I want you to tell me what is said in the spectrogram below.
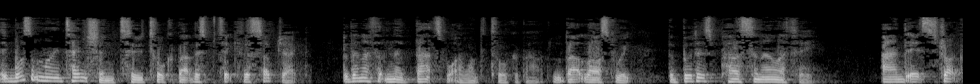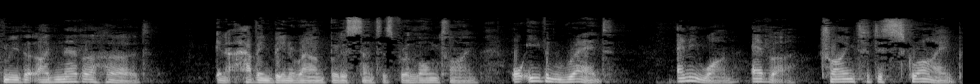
it wasn't my intention to talk about this particular subject. But then I thought, no, that's what I want to talk about. About last week, the Buddha's personality. And it struck me that I'd never heard, you know, having been around Buddhist centers for a long time, or even read anyone ever trying to describe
